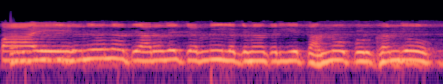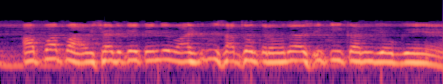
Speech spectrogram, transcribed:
ਪਾਏ। ਕਹਿੰਦੇ ਉਹਨਾਂ ਪਿਆਰਿਆਂ ਦੇ ਚਰਨੀ ਲੱਗਣਾ ਕਰੀਏ ਧੰਨੋ ਪੁਰਖਨ ਜੋ ਆਪਾ ਭਾਵ ਛੱਡ ਕੇ ਕਹਿੰਦੇ ਵਾਹਿਗੁਰੂ ਸਾਥੋਂ ਕਰਾਉਂਦਾ ਅਸੀਂ ਕੀ ਕਰਨ ਜੋਗੇ ਆ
